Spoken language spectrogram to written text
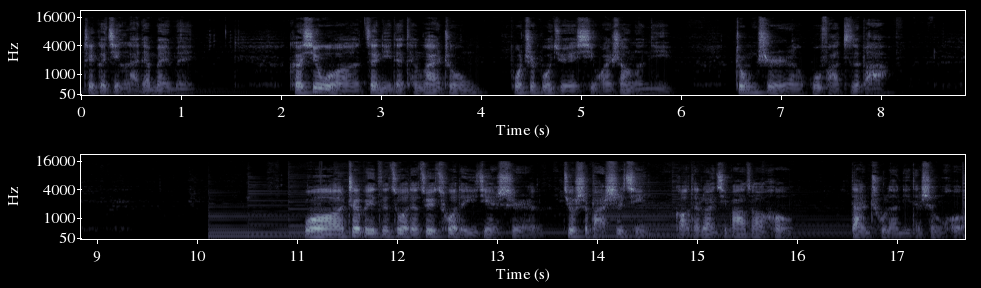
这个捡来的妹妹。可惜我在你的疼爱中，不知不觉喜欢上了你，终至无法自拔。我这辈子做的最错的一件事，就是把事情搞得乱七八糟后，淡出了你的生活。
